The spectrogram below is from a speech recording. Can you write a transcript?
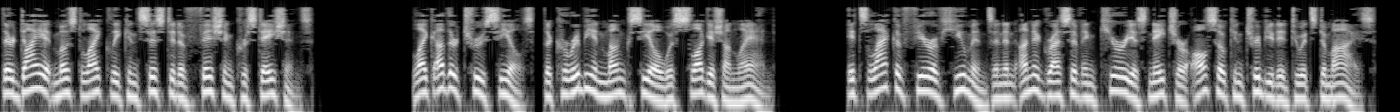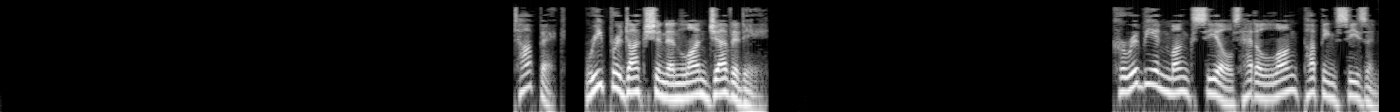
Their diet most likely consisted of fish and crustaceans. Like other true seals, the Caribbean monk seal was sluggish on land. Its lack of fear of humans and an unaggressive and curious nature also contributed to its demise. Topic: Reproduction and longevity. Caribbean monk seals had a long pupping season,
